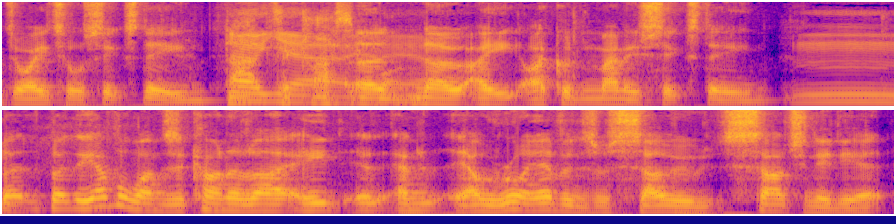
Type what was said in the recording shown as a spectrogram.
to eight or 16? Oh, That's yeah, a classic Uh, one. No, eight. I couldn't manage sixteen. Mm. But but the other ones are kind of like he and uh, Roy Evans was so such an idiot.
